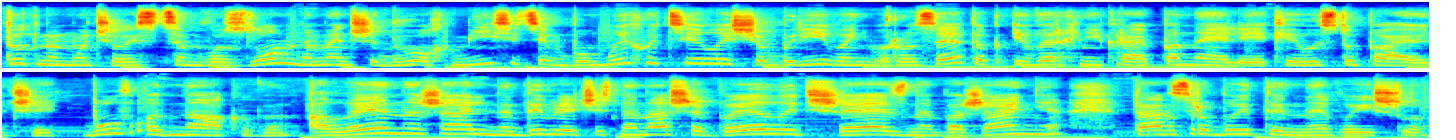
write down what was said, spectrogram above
Тут ми мучились з цим вузлом не менше двох місяців, бо ми хотіли, щоб рівень розеток і верхній край панелі, який виступаючий, був однаковим. Але, на жаль, не дивлячись на наше величезне бажання, так зробити не вийшло.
